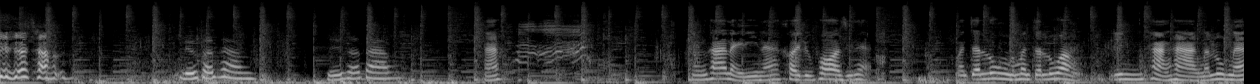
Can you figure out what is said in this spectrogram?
ดูเขาทำดูเขาทำดูเขาทำฮะลงท่าไหนดีนะ คอยดูพ่อสิเนี่ย มันจะลุ่งหรือมันจะล่วง ดินห่างๆนะลูกนะ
